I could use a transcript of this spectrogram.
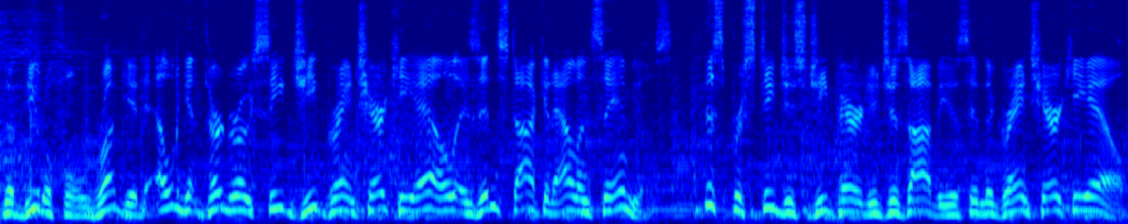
The beautiful, rugged, elegant third row seat Jeep Grand Cherokee L is in stock at Allen Samuels. This prestigious Jeep heritage is obvious in the Grand Cherokee L.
